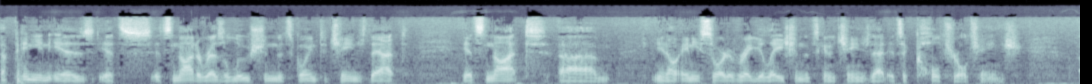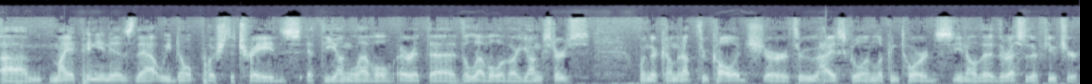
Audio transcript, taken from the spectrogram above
opinion is it's it's not a resolution that's going to change that. It's not um, you know any sort of regulation that's going to change that. It's a cultural change. Um, my opinion is that we don't push the trades at the young level or at the the level of our youngsters when they're coming up through college or through high school and looking towards you know the, the rest of their future.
